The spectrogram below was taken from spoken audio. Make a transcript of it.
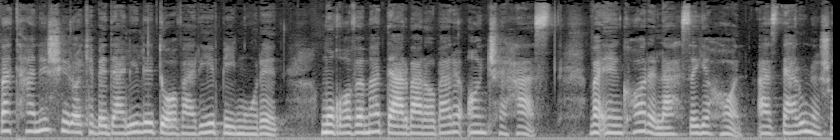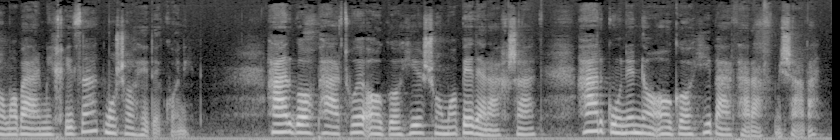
و تنشی را که به دلیل داوری بیمورد مقاومت در برابر آنچه هست و انکار لحظه حال از درون شما برمیخیزد مشاهده کنید. هرگاه پرتو آگاهی شما بدرخشد هر گونه ناآگاهی برطرف می شود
